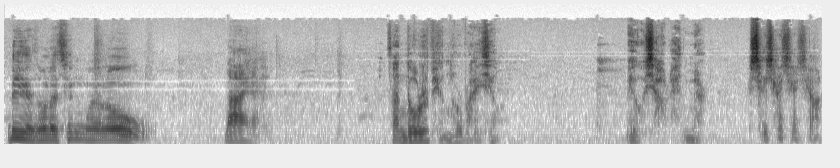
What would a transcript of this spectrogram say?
利索了轻快喽。大爷，咱都是平头百姓，没有下不来的面。行行行行，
